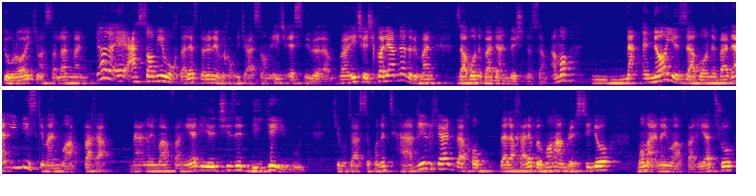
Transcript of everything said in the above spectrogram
دورهایی که مثلا من حالا اسامی مختلف داره نمی‌خوام هیچ اسامی هیچ اسمی برم و هیچ اشکالی هم نداره. من زبان بدن بشناسم. اما معنای زبان بدن این نیست که من موفقم. معنای موفقیت یه چیز دیگه ای بود که متاسفانه تغییر کرد و خب بالاخره به ما هم رسید و ما معنای موفقیت رو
